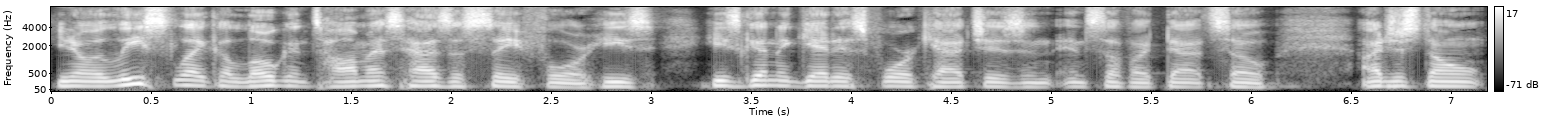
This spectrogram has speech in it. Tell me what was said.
you know, at least like a Logan Thomas has a safe floor. He's he's gonna get his four catches and, and stuff like that. So I just don't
